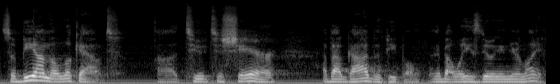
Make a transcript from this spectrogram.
So be on the lookout uh, to, to share about God with people and about what He's doing in your life.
